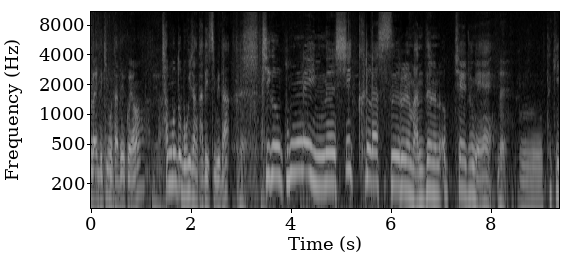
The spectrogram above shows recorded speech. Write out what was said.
블라인드 기본 다 되어 있고요. 이야. 창문도 모기장 다 되어 있습니다. 네. 지금 국내에 있는 C 클래스를 만드는 업체 중에 네. 음, 특히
